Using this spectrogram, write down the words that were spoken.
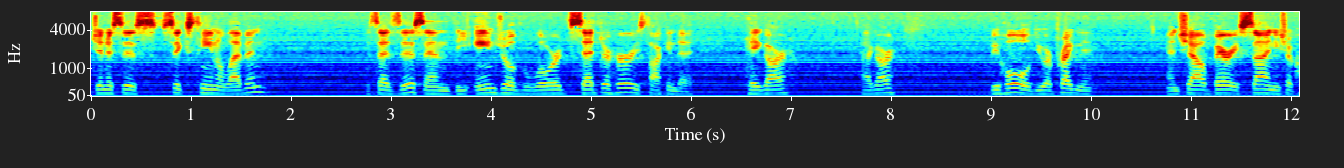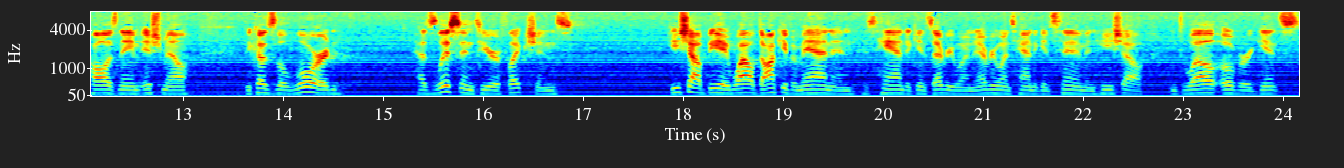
Genesis 16 11, it says this, and the angel of the Lord said to her, he's talking to Hagar, Hagar, Behold, you are pregnant, and shall bear a son. You shall call his name Ishmael, because the Lord has listened to your afflictions. He shall be a wild donkey of a man, and his hand against everyone, and everyone's hand against him, and he shall dwell over against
